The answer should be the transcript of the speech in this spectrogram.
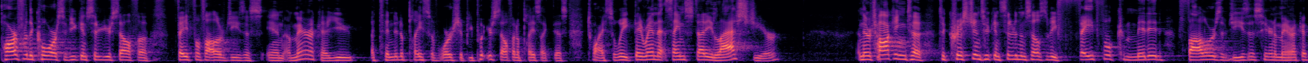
par for the course if you consider yourself a faithful follower of Jesus in America. You attended a place of worship. You put yourself in a place like this twice a week. They ran that same study last year, and they were talking to, to Christians who consider themselves to be faithful, committed followers of Jesus here in America.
